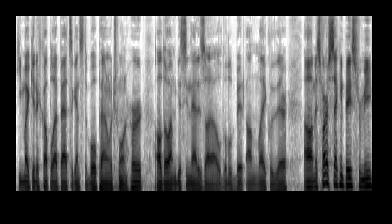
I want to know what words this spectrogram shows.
he might get a couple at bats against the bullpen, which won't hurt. Although I'm guessing that is a little bit unlikely there. Um, as far as second base for me.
